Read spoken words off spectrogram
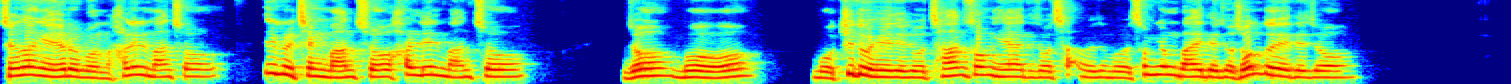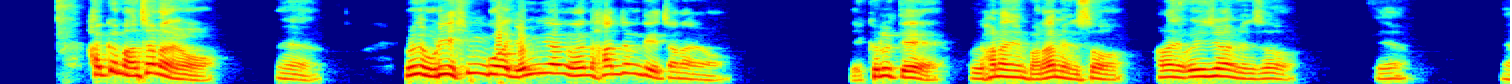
세상에 여러분 할 일 많죠? 읽을 책 많죠? 할 일 많죠? 그죠? 뭐, 뭐, 기도해야 되죠? 찬송해야 되죠? 차- 뭐, 성경 봐야 되죠? 전도해야 되죠? 할 거 많잖아요. 예. 그런데 우리의 힘과 역량은 한정되어 있잖아요. 예, 그럴 때, 하나님 바라면서, 하나님 의지하면서, 예. 예.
